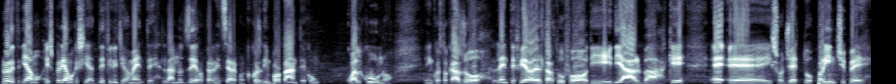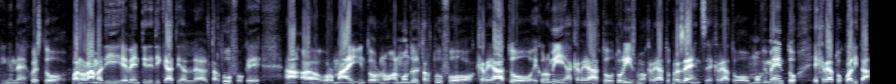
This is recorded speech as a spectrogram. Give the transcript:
Noi riteniamo e speriamo che sia definitivamente l'anno zero per iniziare qualcosa di importante con qualcuno, in questo caso l'ente fiera del tartufo di, di Alba, che è eh, il soggetto principe in questo panorama di eventi dedicati al, al tartufo, che ha, ha, ormai intorno al mondo del tartufo creato economia, ha creato turismo, ha creato presenze, ha creato movimento e creato qualità.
